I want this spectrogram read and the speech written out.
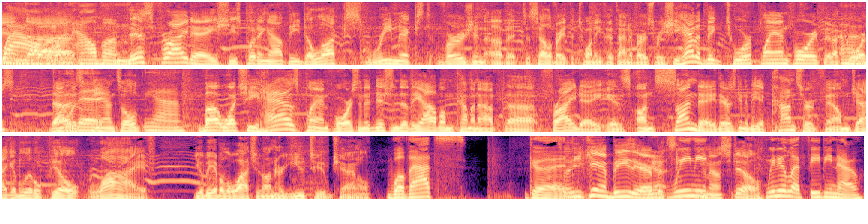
Wow, uh, what an album! This Friday, she's putting out the deluxe remixed version of it to celebrate the 25th anniversary. She had a big tour planned for it, but of course, that was canceled. Yeah. But what she has planned for us, in addition to the album coming out uh, Friday, is on Sunday, there's going to be a concert film, Jagged Little Pill Live. You'll be able to watch it on her YouTube channel. well, that's good. So you can't be there, but we need you know, still. We need to let Phoebe know,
